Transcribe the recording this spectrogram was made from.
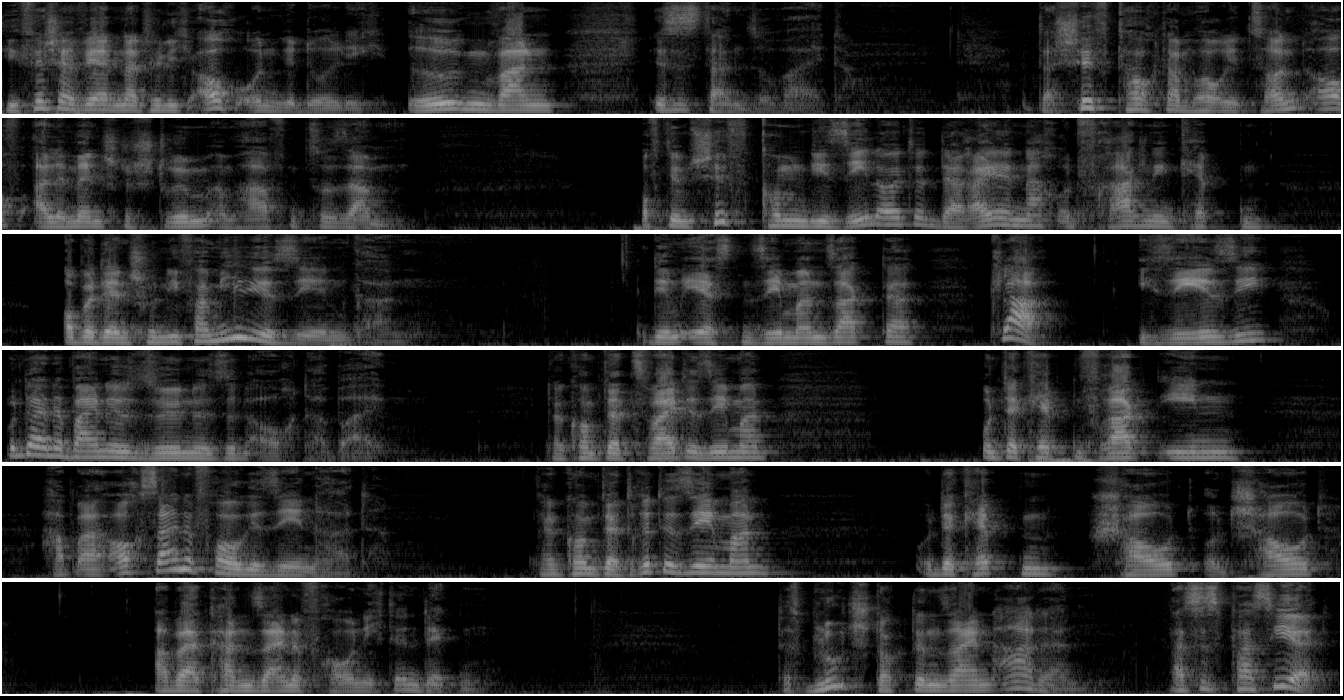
Die Fischer werden natürlich auch ungeduldig. Irgendwann ist es dann soweit. Das Schiff taucht am Horizont auf, alle Menschen strömen am Hafen zusammen. Auf dem Schiff kommen die Seeleute der Reihe nach und fragen den Käpt'n, ob er denn schon die Familie sehen kann. Dem ersten Seemann sagt er, klar, ich sehe sie und deine beiden Söhne sind auch dabei. Dann kommt der zweite Seemann und der Käpt'n fragt ihn, ob er auch seine Frau gesehen hat. Dann kommt der dritte Seemann und der Käpt'n schaut und schaut, aber er kann seine Frau nicht entdecken. Das Blut stockt in seinen Adern. Was ist passiert?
